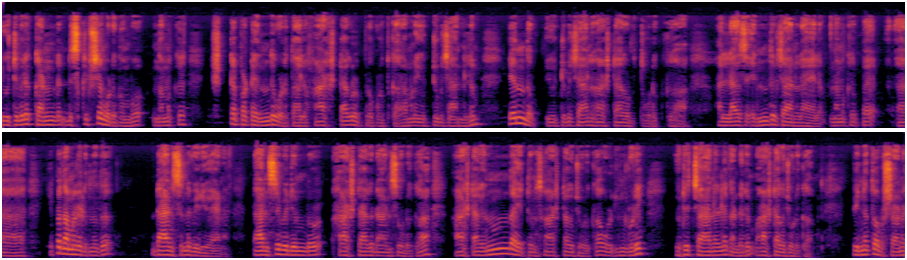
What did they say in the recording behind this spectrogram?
യൂട്യൂബിൽ കണ്ട ഡിസ്ക്രിപ്ഷൻ കൊടുക്കുമ്പോൾ നമുക്ക് ഇഷ്ടപ്പെട്ട എന്ത് കൊടുത്താലും ഹാഷ്ടാഗ് ഉൾപ്പെടെ കൊടുക്കുക. നമ്മുടെ യൂട്യൂബ് ചാനലും എന്തും യൂട്യൂബ് ചാനൽ ഹാഷ്ടാഗ് കൊടുത്ത് കൊടുക്കുക. അല്ലാതെ എന്ത് ചാനലായാലും നമുക്കിപ്പോൾ ഇപ്പോൾ നമ്മളിടുന്നത് ഡാൻസിന്റെ വീഡിയോ ആണ്. Dance video hash hashtag dance കൊടുക്കുക. ഹാഷ്ടാഗ് എന്ത് ഐറ്റംസ് ഹാഷ്ടാഗ് കൊടുക്കുക. ഇൻക്ലൂഡിങ് യൂട്യൂബ് ചാനലിന്റെ കണ്ടന്റും ഹാഷ്ടാഗ് കൊടുക്കുക. പിന്നത്തെ ഓപ്ഷനാണ്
